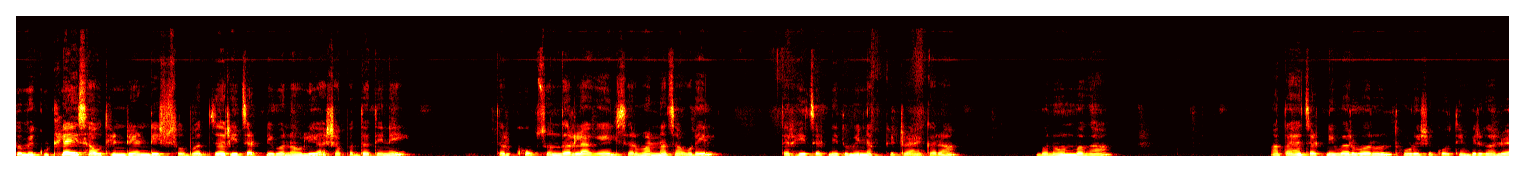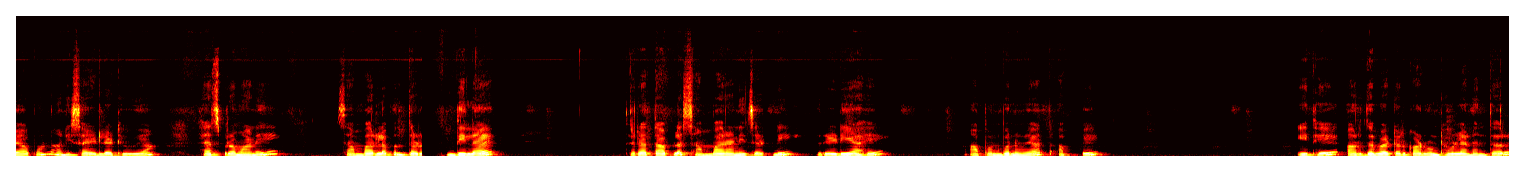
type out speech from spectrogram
तुम्ही कुठल्याही साऊथ इंडियन डिशसोबत जर ही चटणी बनवली अशा पद्धतीने तर खूप सुंदर लागेल सर्वांनाच आवडेल. तर ही चटणी तुम्ही नक्की ट्राय करा. बनवून बघा. आता ह्या चटणीवर वरून थोडीशी कोथिंबीर घालूया आपण आणि साईडला ठेवूया. ह्याचप्रमाणे सांबारला पण तड दिला आहे तर आता आपला सांबार आणि चटणी रेडी आहे. आपण बनवूयात आप्पे. इथे अर्धं बॅटर काढून ठेवल्यानंतर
